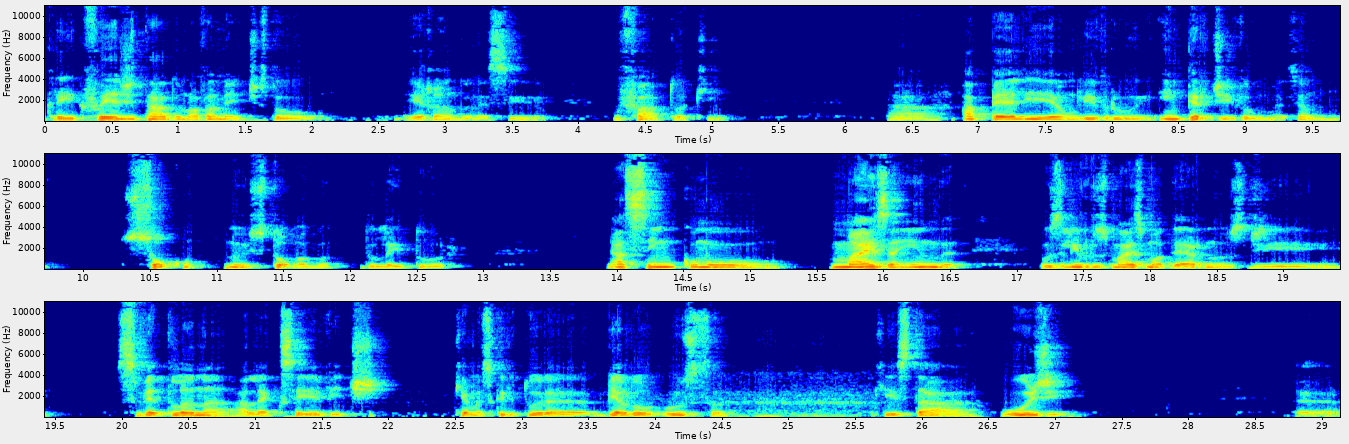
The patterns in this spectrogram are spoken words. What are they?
creio que foi editado novamente, estou errando nesse fato aqui. A, Pele é um livro imperdível, mas é um soco no estômago do leitor. Assim como, mais ainda, os livros mais modernos de Svetlana Alexeyevich, que é uma escritora bielorrussa que está hoje é,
